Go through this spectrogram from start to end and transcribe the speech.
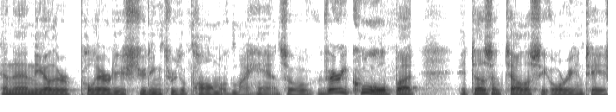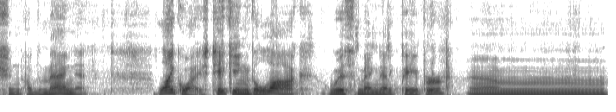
and then the other polarity is shooting through the palm of my hand. So very cool, but it doesn't tell us the orientation of the magnet. Likewise, taking the lock with magnetic paper, um,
